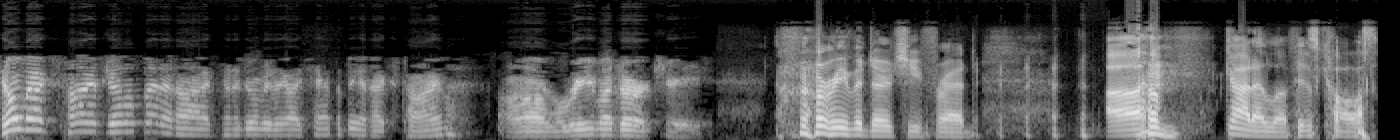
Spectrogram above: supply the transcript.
Till next time, gentlemen, and I'm going to do everything I can to be a next time. Arrivederci. Arrivederci, Fred. Um, God, I love his calls.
